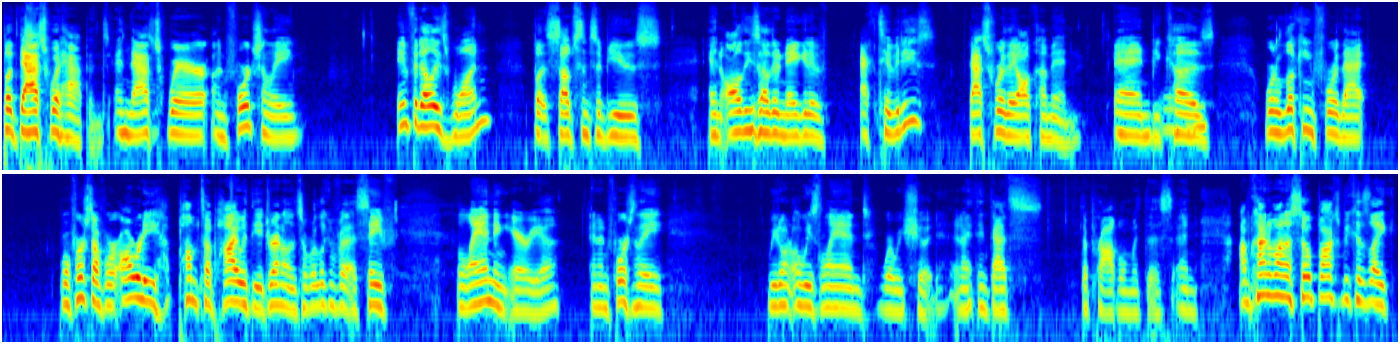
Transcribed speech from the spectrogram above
But that's what happens and that's where unfortunately infidelity is one but substance abuse and all these other negative activities, that's where they all come in. And because mm-hmm. we're looking for that, well, first off, we're already pumped up high with the adrenaline, so we're looking for that safe landing area. And unfortunately, we don't always land where we should. And I think that's the problem with this. And I'm kind of on a soapbox because, like,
